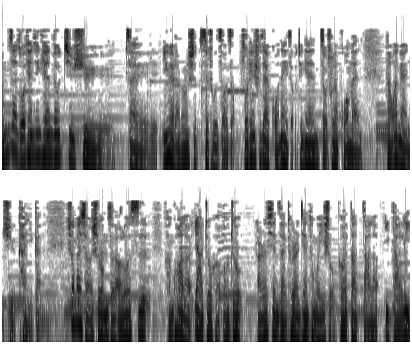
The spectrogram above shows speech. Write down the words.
我们在昨天、今天都继续在音乐当中是四处走走。昨天是在国内走，今天走出了国门，到外面去看一看。上半小时我们走到俄罗斯，横跨了亚洲和欧洲，而现在突然间通过一首歌到达了意大利。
